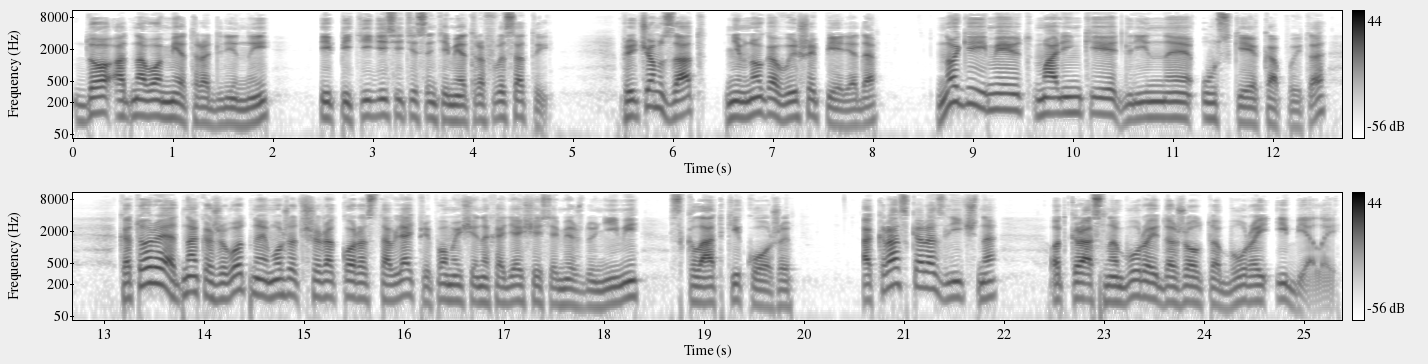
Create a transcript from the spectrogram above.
до 1 метра длины и 50 сантиметров высоты. Причем зад немного выше переда. Ноги имеют маленькие, длинные, узкие копыта, которые, однако, животное может широко расставлять при помощи находящейся между ними складки кожи. Окраска различна, от красно-бурой до желто-бурой и белой.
